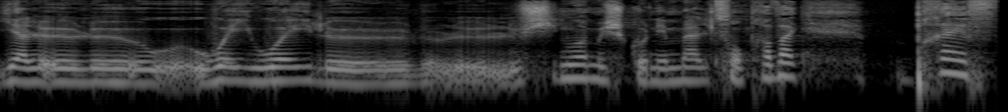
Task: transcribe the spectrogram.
Il y a le, le Weiwei, le, le, chinois, mais je connais mal son travail. Bref,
